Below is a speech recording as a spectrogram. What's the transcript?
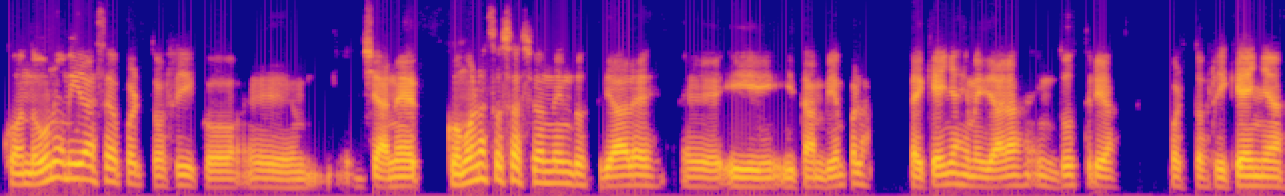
Cuando uno mira ese Puerto Rico, eh, Janet, ¿cómo la Asociación de Industriales eh, y, y también por las pequeñas y medianas industrias puertorriqueñas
